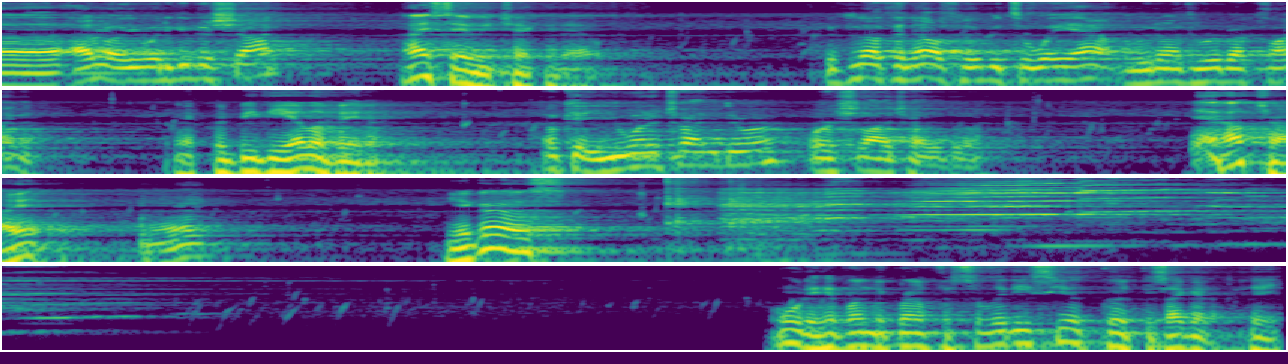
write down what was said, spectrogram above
Uh, I don't know. You want to give it a shot? I say we check it out. If nothing else, maybe it's a way out, and we don't have to worry about climbing. That could be the elevator. Okay, you want to try the door, or shall I try the door? Yeah, I'll try it. All right. Here goes. Oh, they have underground facilities here? Good, because I gotta pee.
